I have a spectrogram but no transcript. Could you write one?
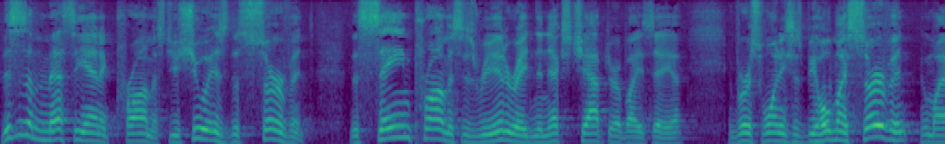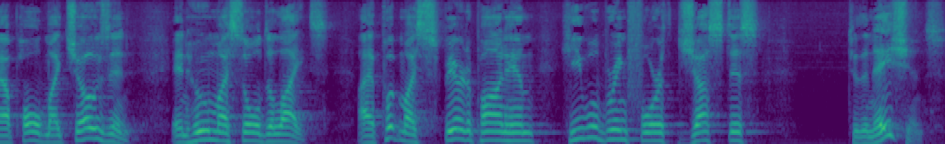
This is a messianic promise. Yeshua is the servant. The same promise is reiterated in the next chapter of Isaiah in verse 1, he says, Behold, my servant, whom I uphold, my chosen, in whom my soul delights. I have put my spirit upon him. He will bring forth justice to the nations.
